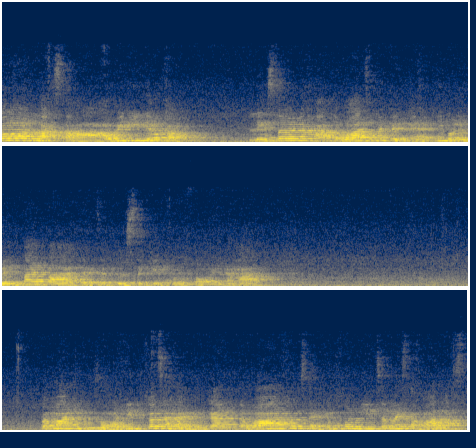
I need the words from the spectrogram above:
ก็รักษาวิธีเดียวกับเลเซอร์นะคะ แต่ว่าจะไม่เป็นแผลที่บริเวณใต้ตา แต่จะเกิดสะเก็ดฝอยๆนะคะ ประมาณ1-2อาทิตย์ก็จะหายเหมือนกัน แต่ว่าเครื่องแสงเข้มข้นนี้จะไม่สามารถรักษา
